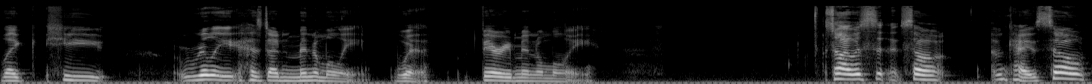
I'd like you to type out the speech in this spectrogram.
like he really has done minimally with very minimally. So I was so okay, so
